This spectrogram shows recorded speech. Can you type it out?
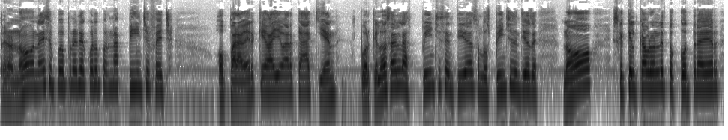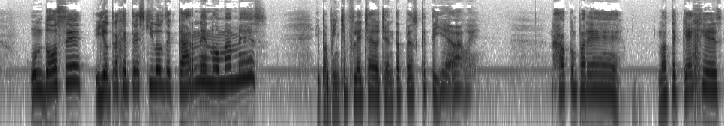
Pero no, nadie se puede poner de acuerdo para una pinche fecha o para ver qué va a llevar cada quien. Porque luego salen las pinches sentidas o los pinches sentidos de, no, es que aquel cabrón le tocó traer un 12 y yo traje 3 kilos de carne, no mames. Y pa' pinche flecha de 80 pesos que te lleva, güey. No, compadre. No te quejes.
